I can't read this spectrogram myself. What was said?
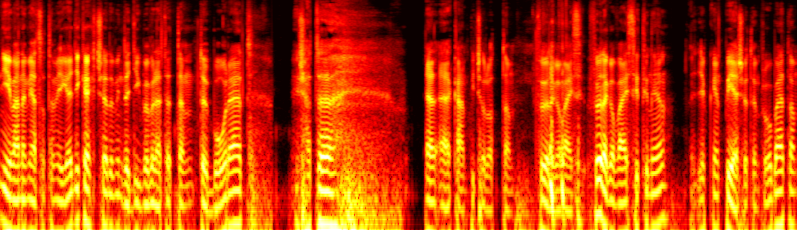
nyilván nem játszottam még egyikek se, de mindegyikbe beletettem több órát, és hát el, elkámpicsorodtam. Főleg a Vice, főleg a Vice City-nél, egyébként PS5-ön próbáltam,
